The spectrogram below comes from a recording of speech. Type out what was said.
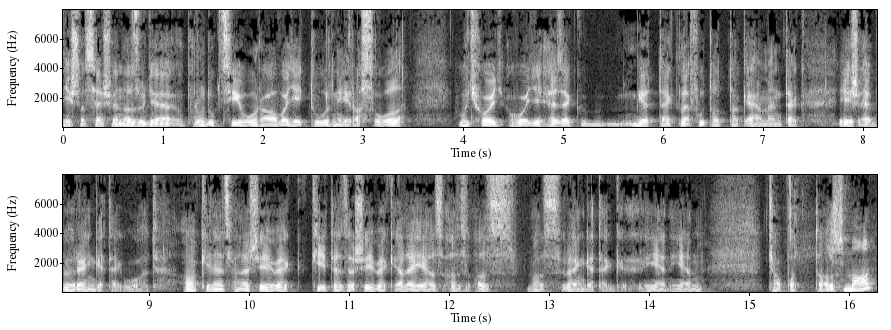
És a session az ugye produkcióra, vagy egy turnéra szól, Úgyhogy hogy ezek jöttek, lefutottak, elmentek, és ebből rengeteg volt. A 90-es évek, 2000-es évek eleje az, az, az, az rengeteg ilyen, ilyen csapattal. És ma,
